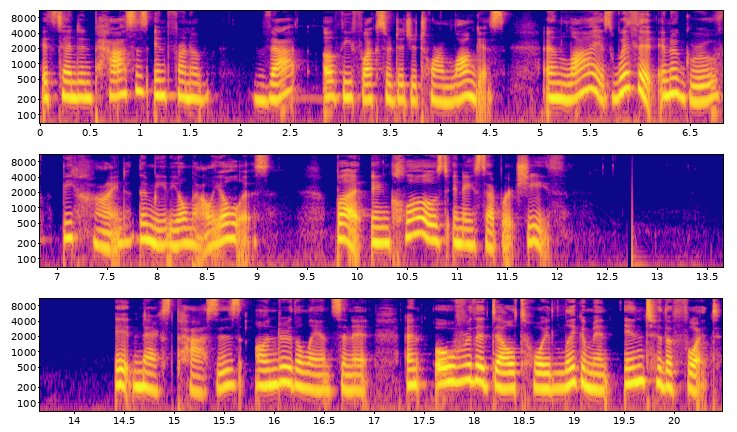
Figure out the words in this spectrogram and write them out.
its tendon passes in front of that of the flexor digitorum longus and lies with it in a groove behind the medial malleolus, but enclosed in a separate sheath. It next passes under the laciniate and over the deltoid ligament into the foot,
